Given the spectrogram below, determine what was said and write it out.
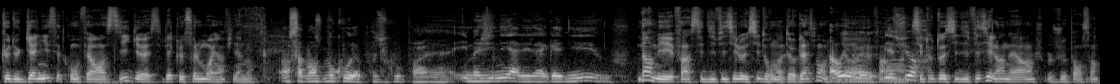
que de gagner cette Conférence League, c'est peut-être le seul moyen finalement. On s'avance beaucoup là, du coup, pour imaginer aller la gagner. Non, mais enfin, c'est difficile aussi de remonter au classement. Ah oui, bien sûr. C'est tout aussi difficile, hein, d'ailleurs, hein, je, pense. Hein.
